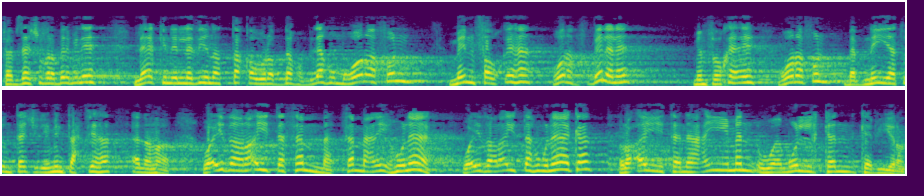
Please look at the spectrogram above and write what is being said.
فازاي شوف ربنا بيقول إيه؟ لكن الذين اتقوا ربهم لهم غرف من فوقها غرف فلل من فوقها إيه؟ غرف مبنية تجري من تحتها الأنهار. وإذا رأيت ثم ثم عليه هناك وإذا رأيت هناك رأيت نعيما وملكا كبيرا.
